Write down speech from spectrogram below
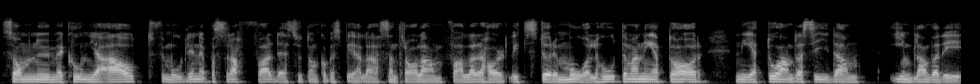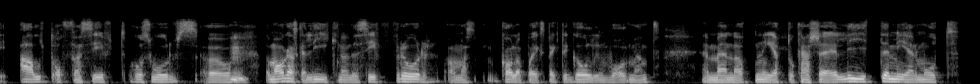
som nu med Kunja out förmodligen är på straffar, dessutom kommer spela centrala anfallare, har lite större målhot än vad Neto har. Neto å andra sidan inblandad i allt offensivt hos Wolves. Och mm. De har ganska liknande siffror om man kollar på expected goal involvement. Men att Neto kanske är lite mer mot,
